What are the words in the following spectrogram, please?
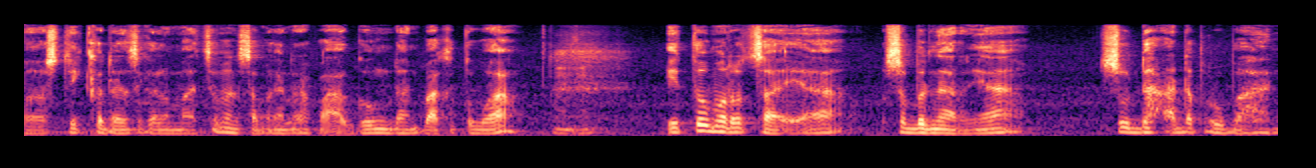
eh, stiker dan segala macam yang disampaikan oleh Pak Agung dan Pak Ketua, itu menurut saya sebenarnya sudah ada perubahan.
